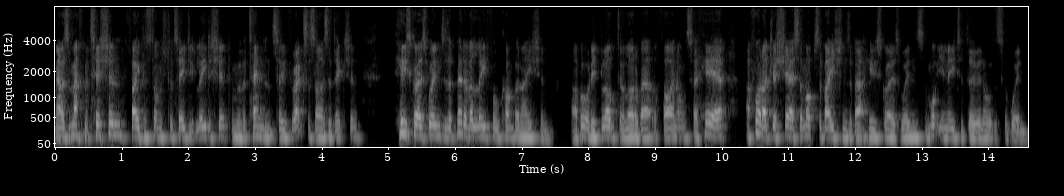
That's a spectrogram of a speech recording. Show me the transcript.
Now, as a mathematician focused on strategic leadership and with a tendency for exercise addiction, Who Squares Wins is a bit of a lethal combination. I've already blogged a lot about the final, so here I thought I'd just share some observations about Who Squares Wins and what you need to do in order to win.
